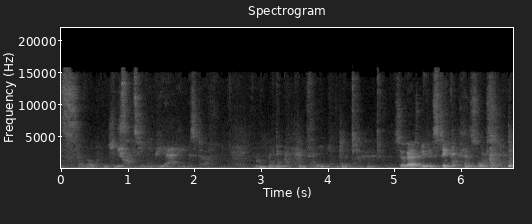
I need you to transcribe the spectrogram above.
Several inches. Chauncey will be adding stuff. You think? So guys, we can stick pencils. in.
